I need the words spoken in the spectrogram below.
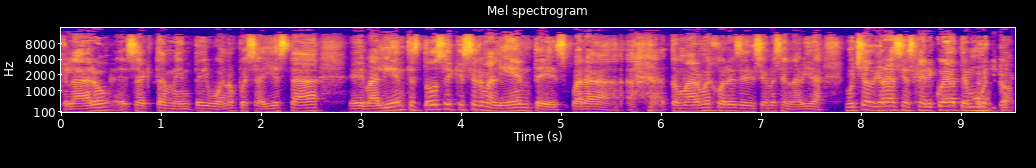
Claro, exactamente. Y bueno, pues ahí está, eh, valientes, todos hay que ser valientes para tomar mejores decisiones en la vida. Muchas gracias, Jari, cuídate mucho.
